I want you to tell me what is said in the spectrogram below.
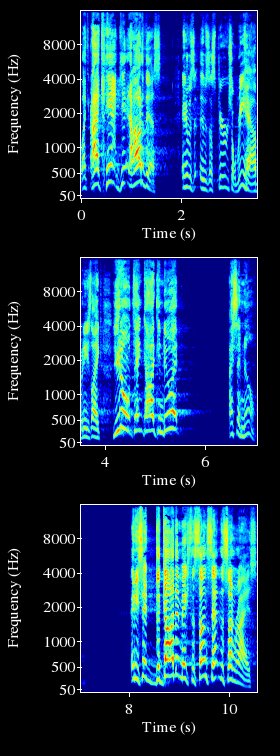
Like, I can't get out of this. And it was, it was a spiritual rehab, and he's like, You don't think God can do it? I said, No. And he said, The God that makes the sunset and the sunrise,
